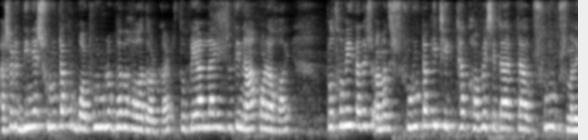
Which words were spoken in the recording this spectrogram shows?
আসলে দিনের শুরুটা খুব গঠনমূলকভাবে হওয়া দরকার। তো প্রেয়ার লাইন যদি না করা হয় প্রথমেই তাদের আমাদের শুরুটা কি ঠিকঠাক হবে সেটা একটা শুরু মানে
